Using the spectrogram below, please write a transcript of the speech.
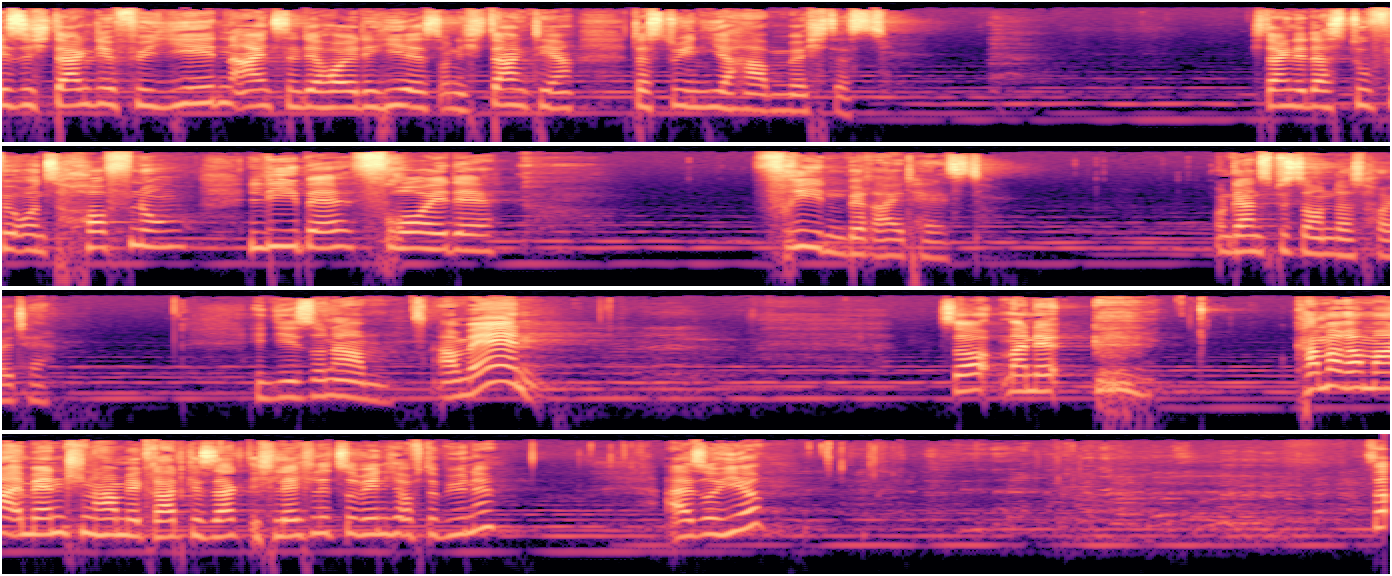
Jesus, ich danke dir für jeden Einzelnen, der heute hier ist und ich danke dir, dass du ihn hier haben möchtest. Ich danke dir, dass du für uns Hoffnung, Liebe, Freude, Frieden bereithältst. Und ganz besonders heute. In Jesu Namen. Amen. So, meine Kameramann-Menschen haben mir gerade gesagt, ich lächle zu wenig auf der Bühne. Also hier. So.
